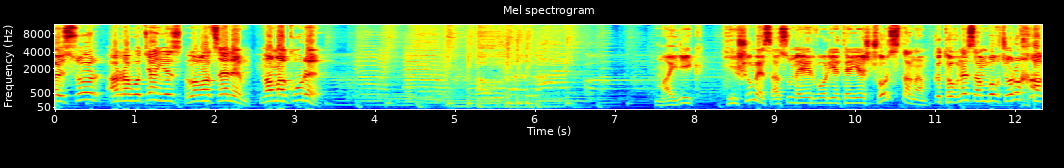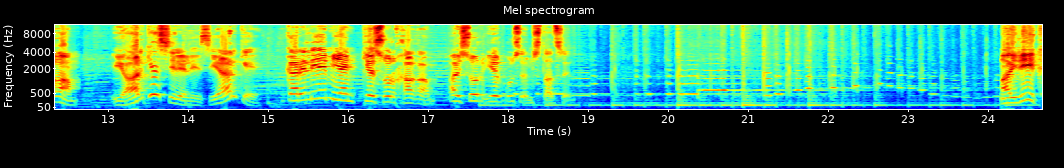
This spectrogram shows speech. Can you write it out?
Այսօր առավոտյան ես լվացել եմ, նամակուր է։ Մայրիկ, հիշում ես, ասում էիր, որ եթե ես 4 ստանամ, կթողնես ամբողջ օրը խաղամ։ Իհարկե, սիրելիս, իհարկե կարելի է միայն կեսօր խաղամ։ Այսօր երկուս եմ ստացել։ Մայրիկ,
